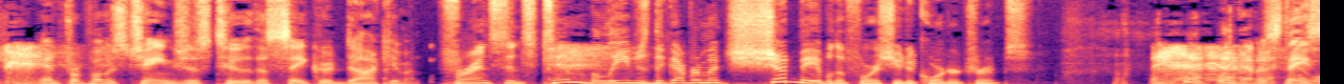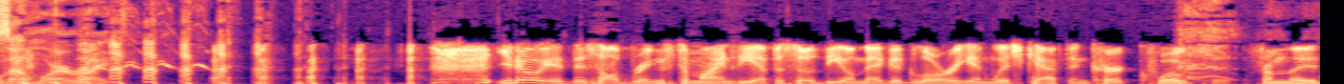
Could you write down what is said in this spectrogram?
and proposed changes to the sacred document. For instance, Tim believes the government should be able to force you to quarter troops. They got to stay somewhere, right? You know, it, this all brings to mind the episode The Omega Glory, in which Captain Kirk quotes from the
